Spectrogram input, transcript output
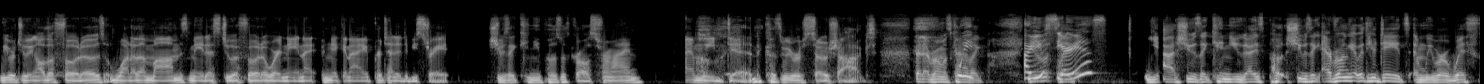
we were doing all the photos. One of the moms made us do a photo where Nate and I, Nick and I pretended to be straight. She was like, "Can you pose with girls for mine?" And we did because we were so shocked that everyone was kind of like, Are you know, like- serious? yeah, she was like, "Can you guys?" Po-? She was like, "Everyone get with your dates," and we were with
